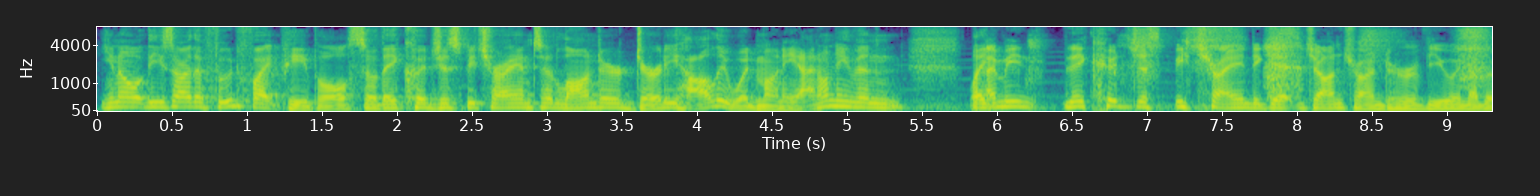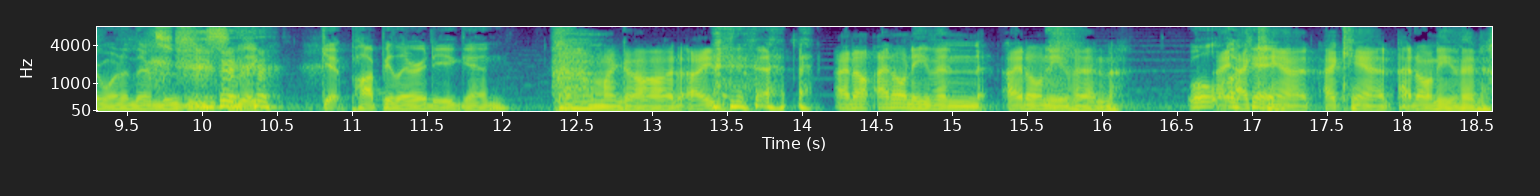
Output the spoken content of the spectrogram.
you know, these are the food fight people, so they could just be trying to launder dirty Hollywood money. I don't even like. I mean, they could just be trying to get JonTron to review another one of their movies so they get popularity again. oh my god, I, I don't, I don't even, I don't even. Well, I, okay. I can't. I can't. I don't even.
